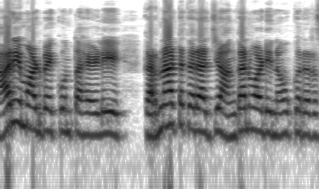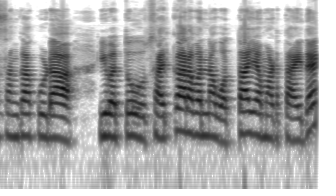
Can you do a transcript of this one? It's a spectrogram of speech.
ಜಾರಿ ಮಾಡಬೇಕು ಅಂತ ಹೇಳಿ ಕರ್ನಾಟಕ ರಾಜ್ಯ ಅಂಗನವಾಡಿ ನೌಕರರ ಸಂಘ ಕೂಡ ಇವತ್ತು ಸರ್ಕಾರವನ್ನ ಒತ್ತಾಯ ಮಾಡ್ತಾ ಇದೆ.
